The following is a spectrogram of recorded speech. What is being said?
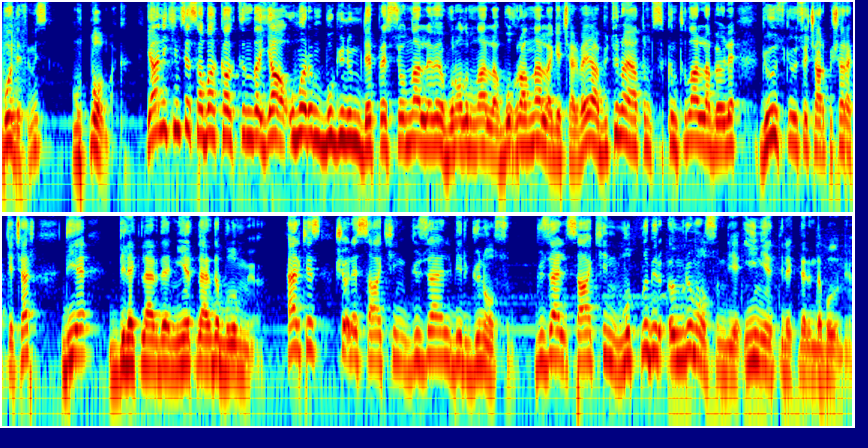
Bu hedefimiz mutlu olmak. Yani kimse sabah kalktığında ya umarım bugünüm depresyonlarla ve bunalımlarla, buhranlarla geçer veya bütün hayatım sıkıntılarla böyle göğüs göğüse çarpışarak geçer diye dileklerde, niyetlerde bulunmuyor. Herkes şöyle sakin, güzel bir gün olsun. Güzel, sakin, mutlu bir ömrüm olsun diye iyi niyet dileklerinde bulunuyor.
